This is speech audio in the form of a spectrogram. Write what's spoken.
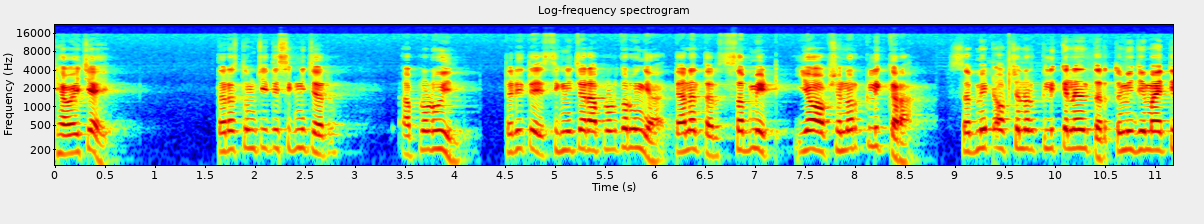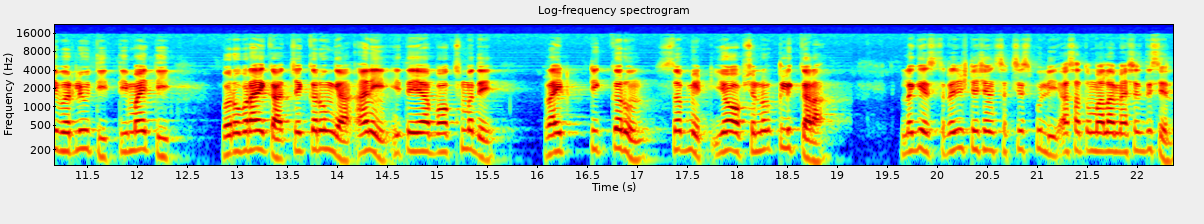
ठेवायची आहे. तरच तुमची इथे सिग्नेचर अपलोड होईल. तरी ते सिग्नेचर अपलोड करून घ्या. त्यानंतर सबमिट या ऑप्शनवर क्लिक करा. सबमिट ऑप्शनवर क्लिक केल्यानंतर तुम्ही जी माहिती भरली होती ती माहिती बरोबर आहे का? चेक करून घ्या आणि इथे या बॉक्समध्ये राईट टिक करून सबमिट या ऑप्शनवर क्लिक करा. लगेच रजिस्ट्रेशन सक्सेसफुली असा तुम्हाला मॅसेज दिसेल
